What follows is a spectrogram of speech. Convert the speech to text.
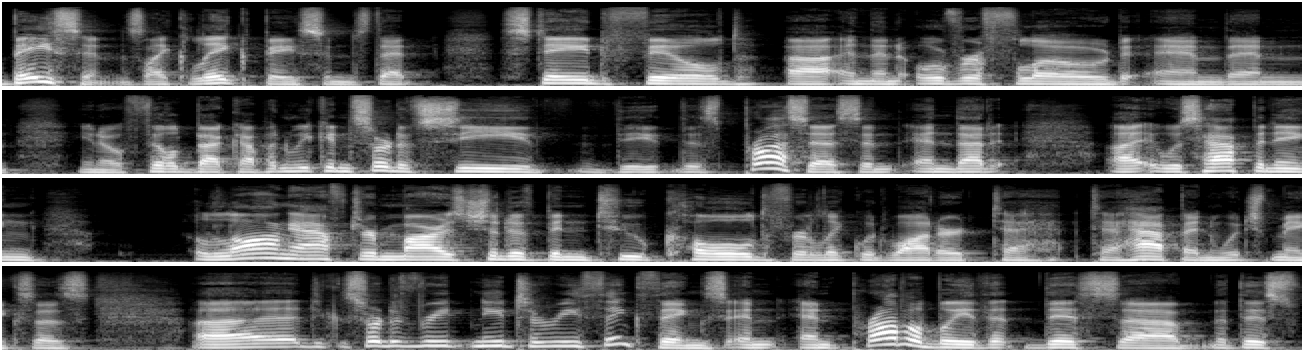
basins, like lake basins that stayed filled uh, and then overflowed and then, you know, filled back up. And we can sort of see the this process, and and that uh, it was happening long after Mars should have been too cold for liquid water to to happen, which makes us uh, sort of re- need to rethink things, and and probably that this uh, that this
